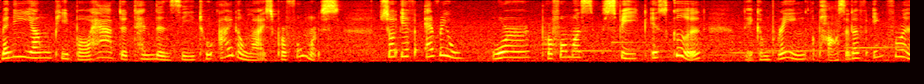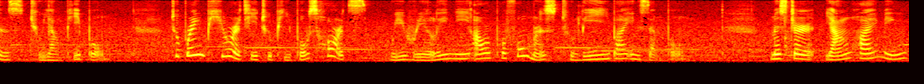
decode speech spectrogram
Many young people have the tendency to idolize performers. So if every word performers speak is good, they can bring a positive influence to young people. To bring purity to people's hearts, we really need our performers to lead by example. Mr. Yang Huaiming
